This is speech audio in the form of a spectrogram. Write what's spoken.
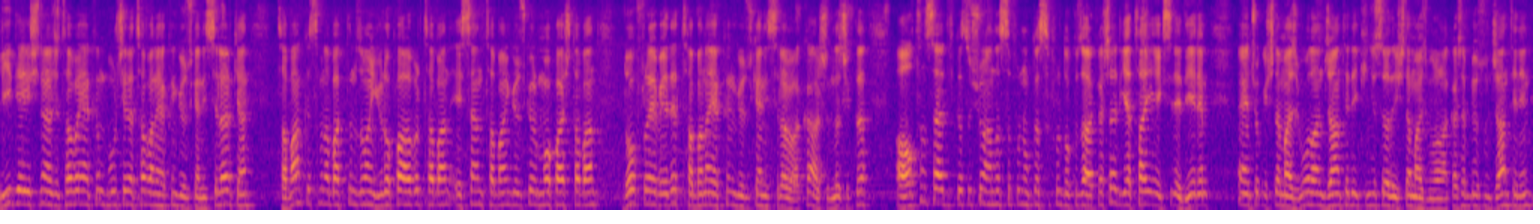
Lidya Yeşil Enerji tavan yakın. Burçeli tabana yakın gözüken hisselerken Taban kısmına baktığım zaman Europower taban, Esen taban gözüküyor. Mopaş taban, Dofra B'de tabana yakın gözüken hisseler var. Karşımda çıktı. Altın sertifikası şu anda 0.09 arkadaşlar. Yatay eksi de diyelim. En çok işlem hacmi olan Cante'de ikinci sırada işlem hacmi olan arkadaşlar. Biliyorsunuz Cante'nin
